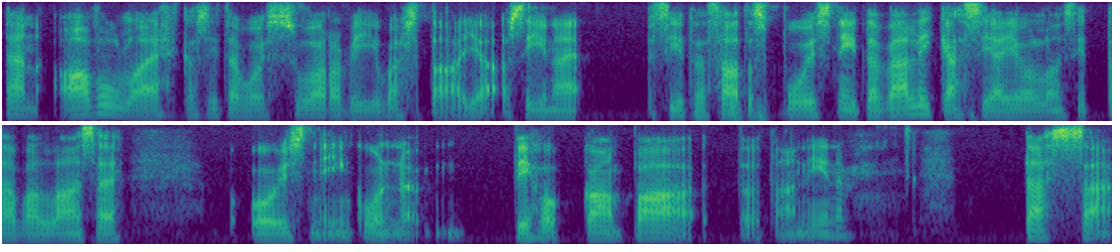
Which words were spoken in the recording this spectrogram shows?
tämän avulla ehkä sitä voisi suoraviivastaa ja siinä, siitä saataisiin pois niitä välikäsiä, jolloin sitten tavallaan se olisi niin kuin tehokkaampaa tota niin, tässä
